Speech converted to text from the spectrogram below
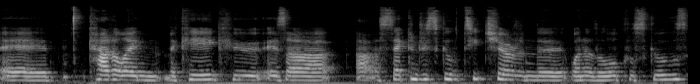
uh, Caroline McCaig, who is a, a secondary school teacher in the one of the local schools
